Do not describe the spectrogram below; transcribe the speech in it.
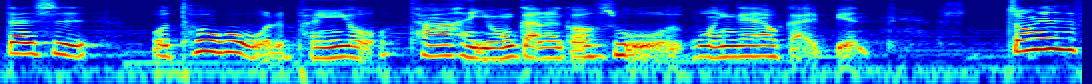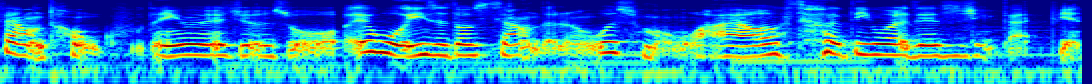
但是我透过我的朋友，他很勇敢的告诉我，我应该要改变。中间是非常痛苦的，因为觉得说，哎、欸，我一直都是这样的人，为什么我还要特地为了这件事情改变？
